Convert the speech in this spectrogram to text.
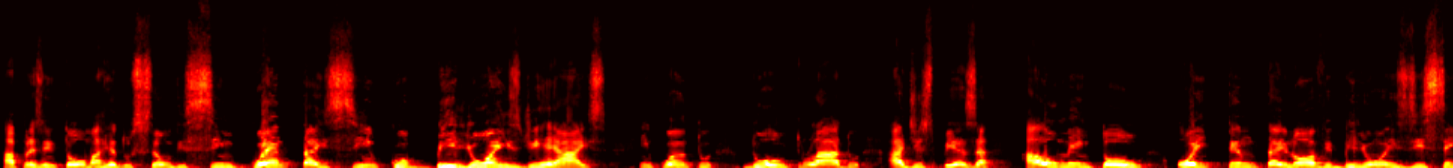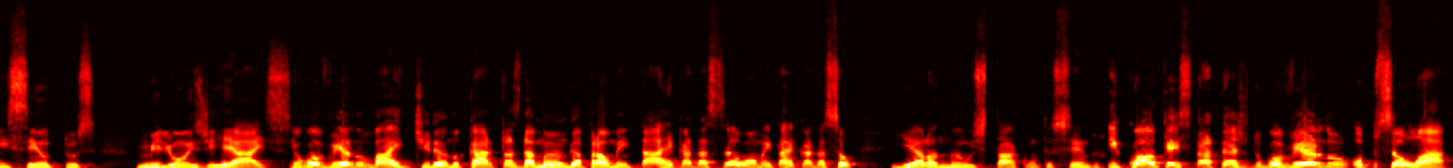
apresentou uma redução de 55 bilhões de reais, enquanto do outro lado a despesa aumentou 89 bilhões e 600 milhões de reais. E o governo vai tirando cartas da manga para aumentar a arrecadação, aumentar a arrecadação, e ela não está acontecendo. E qual que é a estratégia do governo? Opção A,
